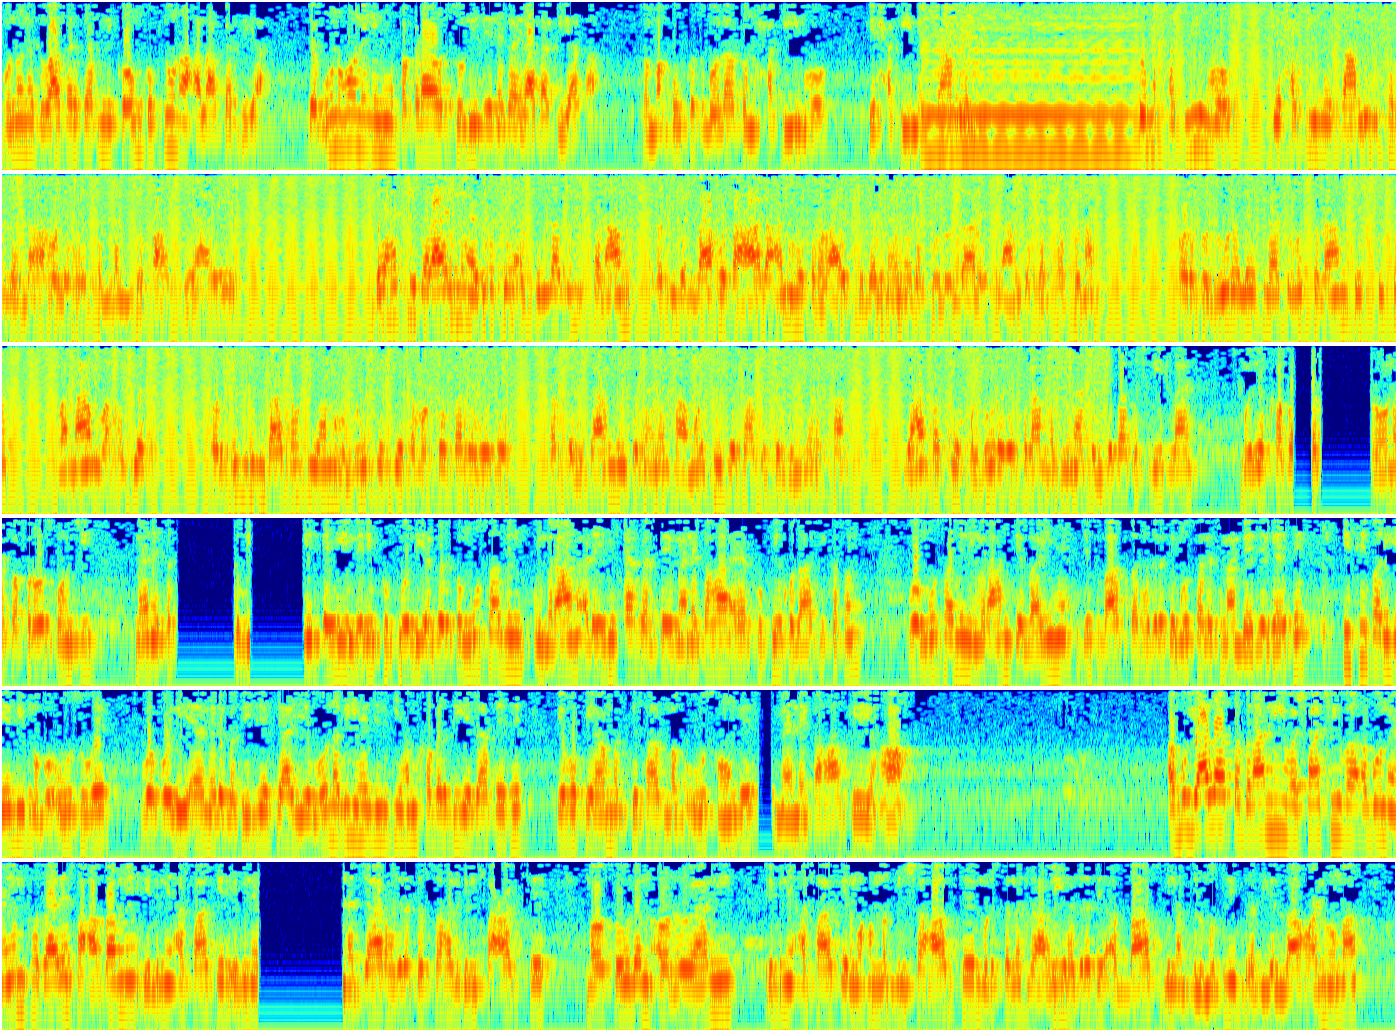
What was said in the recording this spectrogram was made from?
انہوں نے دعا کر کے اپنی قوم کو کیوں نہ ہلاک کر دیا؟ جب انہوں نے انہیں پکڑا اور سولی دینے کا ارادہ کیا تھا، تو مقوقت بولا، تم حکیم ہو کہ حکیم کامل تم حکیم ہو کہ حکیم کامل صلی اللہ علیہ وسلم کے پاس سے آئے۔ بے حق کی درائل میں حضرت عبداللہ بن سلام رضی اللہ تعالی عنہ سے روایت سے جب میں نے رسول اللہ علیہ السلام کا چرچا سنا اور حضور علیہ السلام کی صفت و نام و حجت اور جن جن باتوں کی ہم حضور کے لیے توقع کر رہے تھے، سب پہچان لی تو میں نے خاموشی کے ساتھ اسے دل میں رکھا۔ یہاں تک کہ حضور علیہ السلام مدینہ طیبہ تشریف لائے۔ مجھے خبر رونق افروز پہنچی۔ میں نے کہی، میری پھوپھی بولی، اگر تو موسا بن عمران علیہ کیا کرتے؟ میں نے کہا، اے پھوپھی خدا کی قسم، وہ موسا بن عمران کے بھائی ہیں جس بات پر حضرت موسا علیہ السلام بھیجے گئے تھے۔ اسی پر یہ بھی مبعوث ہوئے۔ وہ بولی، اے میرے بتیجے کیا یہ وہ نبی ہیں جن کی ہم خبر دیے جاتے تھے کہ وہ قیامت کے ساتھ مبعوث ہوں گے؟ میں نے کہا کہ ہاں۔ ابو یالا تبرانی وشاشی و ابو نعیم فضائل صحابہ میں ابن اساکر، ابن نجار حضرت سہل بن سعد سے موصول اور رویانی ابن اساکر محمد بن شہاب سے مرسلن راوی حضرت عباس بن عبد المطلب رضی اللہ عنہما،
